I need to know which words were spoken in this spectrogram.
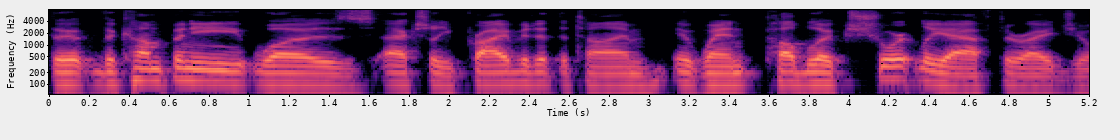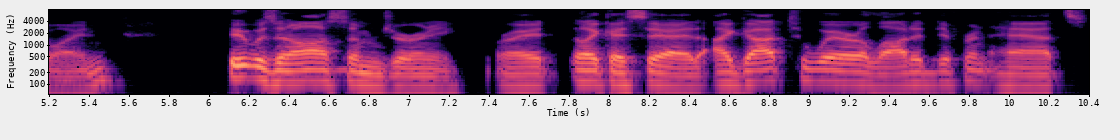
the The company was actually private at the time. It went public shortly after I joined it was an awesome journey, right? Like I said, I got to wear a lot of different hats,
